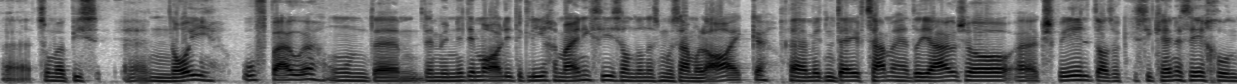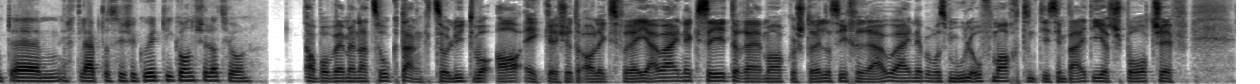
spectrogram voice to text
äh, um etwas äh, neu aufbauen und ähm, dann müssen nicht immer alle der gleichen Meinung sein, sondern es muss auch mal anecken. Äh, mit dem Dave zusammen hat er ja auch schon äh, gespielt, also sie kennen sich und ähm, ich glaube, das ist eine gute Konstellation. Aber wenn man auch zurückdenkt, so Leute, die anecken, ist ja der Alex Frey auch einer gesehen, der äh, Marco Streller sicher auch einer, der das Maul aufmacht und die sind beide als Sportchef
